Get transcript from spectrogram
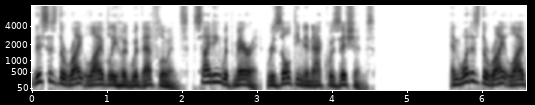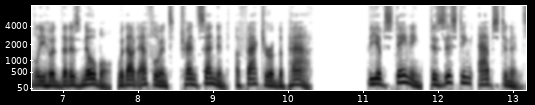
This is the right livelihood with effluence, siding with merit, resulting in acquisitions. And what is the right livelihood that is noble, without effluence, transcendent, a factor of the path? The abstaining, desisting, abstinence,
